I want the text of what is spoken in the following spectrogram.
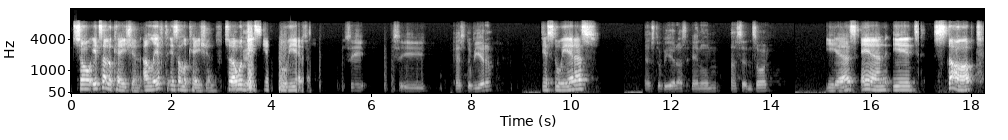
So it's a location. A lift is a location. So that would be si estuvieras. Si si estuviera Si estuvieras, estuvieras en un ascensor yes, and it stopped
